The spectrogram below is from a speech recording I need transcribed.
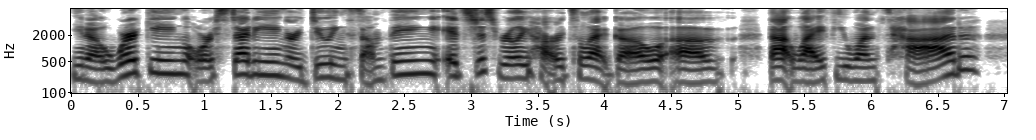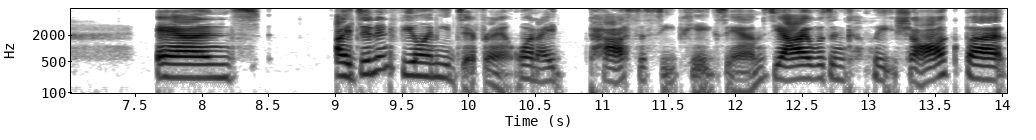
you know, working or studying or doing something, it's just really hard to let go of that life you once had. And I didn't feel any different when I passed the CP exams. Yeah, I was in complete shock, but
